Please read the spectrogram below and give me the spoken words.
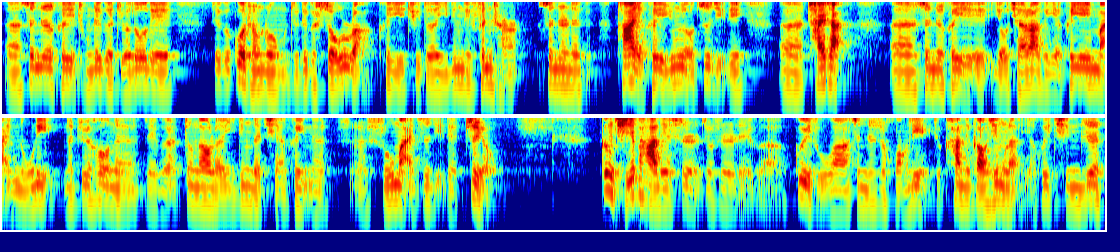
呃，甚至可以从这个决斗的这个过程中，就这个收入啊，可以取得一定的分成，甚至呢，他也可以拥有自己的呃财产，呃，甚至可以有钱了，也可以买奴隶。那最后呢，这个挣到了一定的钱，可以呢，呃，赎买自己的自由。更奇葩的是，就是这个贵族啊，甚至是皇帝，就看得高兴了，也会亲自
